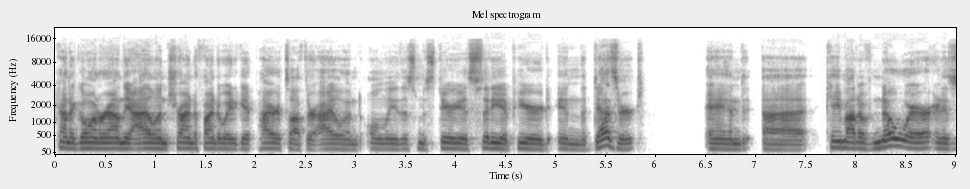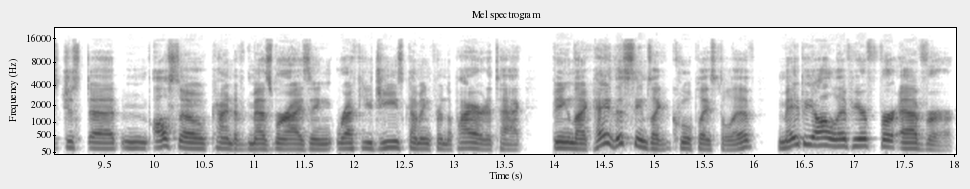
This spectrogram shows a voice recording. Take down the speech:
kind of going around the island trying to find a way to get pirates off their island only this mysterious city appeared in the desert and uh, came out of nowhere and is just uh, also kind of mesmerizing refugees coming from the pirate attack, being like, hey, this seems like a cool place to live. Maybe I'll live here forever.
